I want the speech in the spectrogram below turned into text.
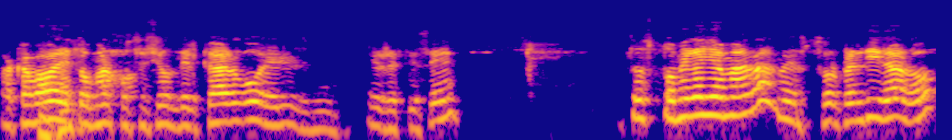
Acababa de tomar posesión del cargo, el RTC. Entonces tomé la llamada, me sorprendida, ¿no?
